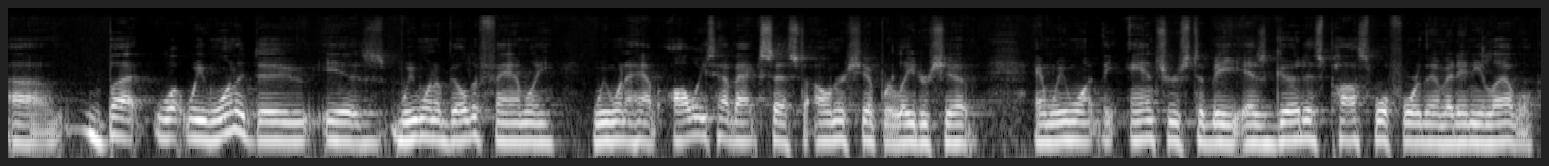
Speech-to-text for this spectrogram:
uh, but what we want to do is we want to build a family. We want to have always have access to ownership or leadership, and we want the answers to be as good as possible for them at any level.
